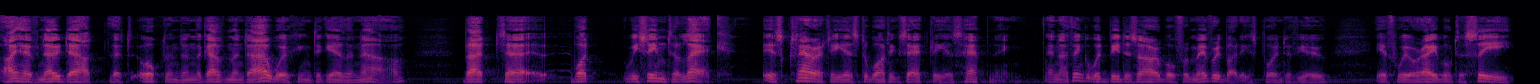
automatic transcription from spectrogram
I have no doubt that Auckland and the government are working together now, but uh, what we seem to lack is clarity as to what exactly is happening. And I think it would be desirable from everybody's point of view if we were able to see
